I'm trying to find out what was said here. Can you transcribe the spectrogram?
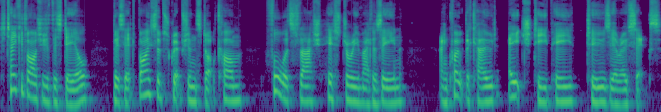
To take advantage of this deal, visit buysubscriptions.com forward slash history magazine and quote the code HTP206.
